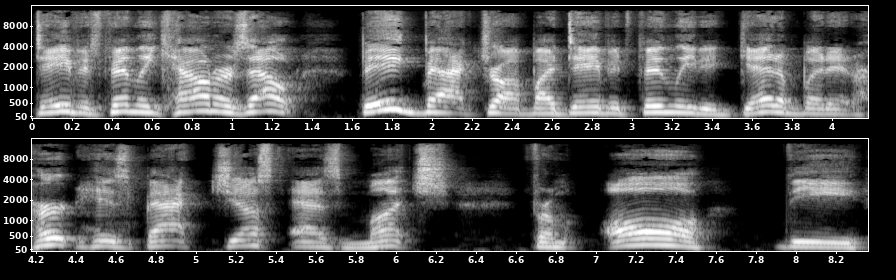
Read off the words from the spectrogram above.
David Finlay counters out. Big backdrop by David Finlay to get him, but it hurt his back just as much from all the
